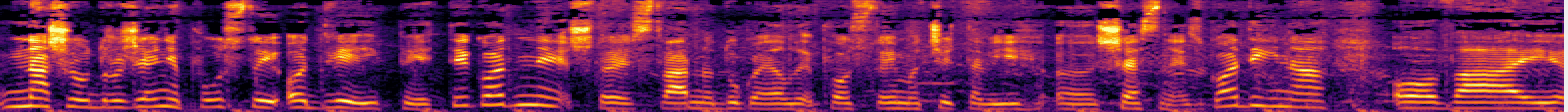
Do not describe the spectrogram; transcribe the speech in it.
Naše udruženje postoji od 2005. godine, što je stvarno dugo, jer postojimo čitavih e, 16 godina. Ovaj,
